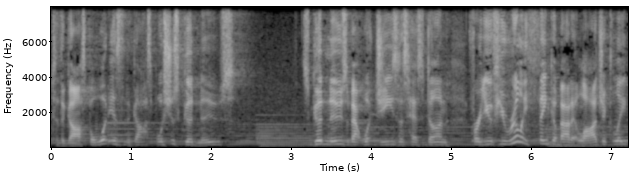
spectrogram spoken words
to the gospel. What is the gospel? It's just good news. It's good news about what Jesus has done for you. If you really think about it logically,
